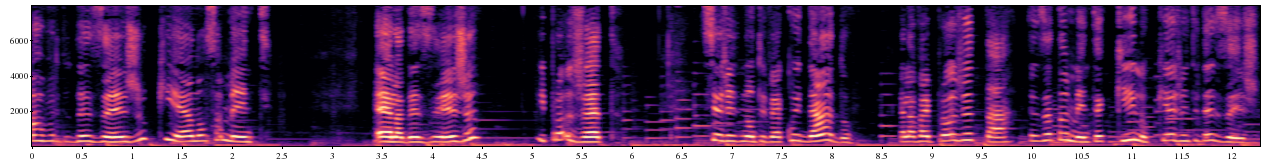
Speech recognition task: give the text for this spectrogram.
árvore do desejo que é a nossa mente. Ela deseja e projeta. Se a gente não tiver cuidado, ela vai projetar exatamente aquilo que a gente deseja.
